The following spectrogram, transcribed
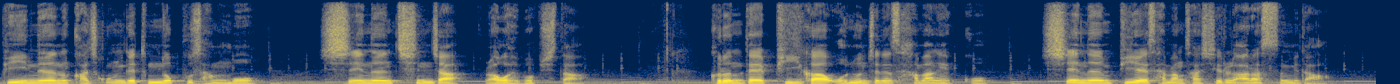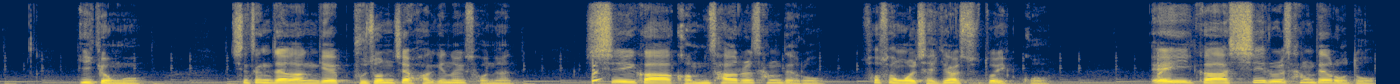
B는 가족관계 등록부 상 모, C는 친자라고 해봅시다. 그런데 B가 5년 전에 사망했고 C는 B의 사망 사실을 알았습니다. 이 경우 친생자 관계 부존재 확인의 소는 C가 검사를 상대로 소송을 제기할 수도 있고 A가 C를 상대로도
